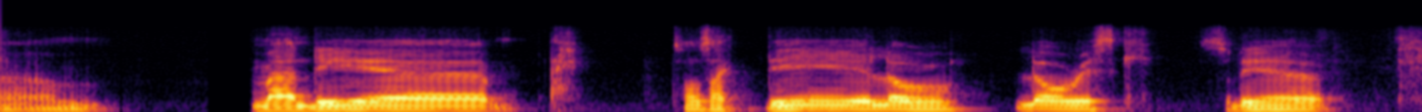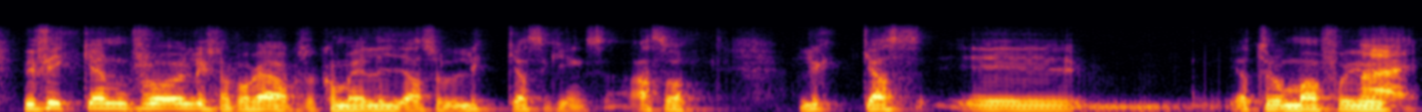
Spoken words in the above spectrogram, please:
Ehm, men det är äh, som sagt, det är low, low risk. Så det är, vi fick en frå- lyssnarfråga här också. Kommer Elias att lyckas i Kings? Alltså lyckas i... Jag tror man får ju... Nej.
